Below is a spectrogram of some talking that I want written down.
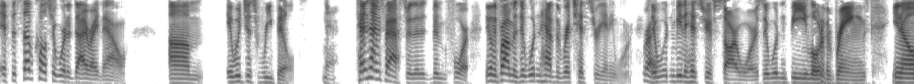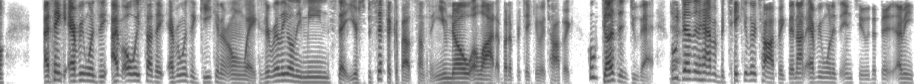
if the subculture were to die right now, um, it would just rebuild. Yeah. Ten times faster than it had been before. The only problem is it wouldn't have the rich history anymore. Right. There wouldn't be the history of Star Wars. There wouldn't be Lord of the Rings. You know, I think everyone's. A, I've always thought that everyone's a geek in their own way because it really only means that you're specific about something. You know a lot about a particular topic. Who doesn't do that? Who doesn't have a particular topic that not everyone is into? That the, I mean,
